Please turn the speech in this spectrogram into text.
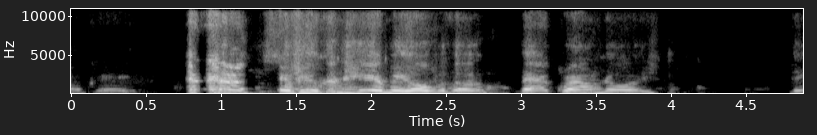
Okay. If you can hear me over the background noise. The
